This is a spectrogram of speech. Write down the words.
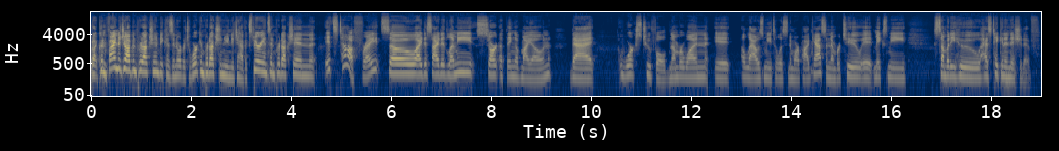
But I couldn't find a job in production because in order to work in production, you need to have experience in production. It's tough, right? So I decided, let me start a thing of my own that works twofold. Number one, it allows me to listen to more podcasts. And number two, it makes me somebody who has taken initiative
